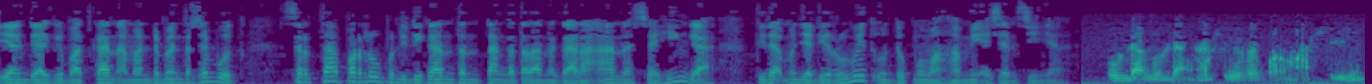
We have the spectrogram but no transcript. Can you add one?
yang diakibatkan amandemen tersebut, serta perlu pendidikan tentang ketatanegaraan sehingga tidak menjadi rumit untuk memahami esensinya. Undang-undang hasil reformasi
